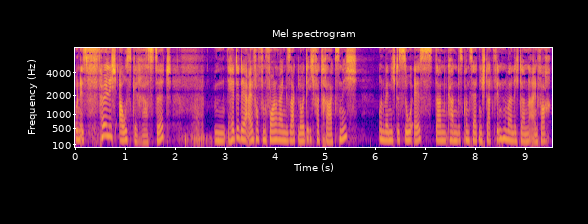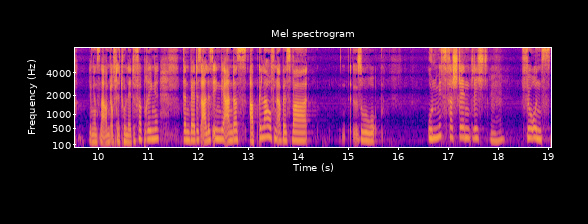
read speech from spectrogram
und ist völlig ausgerastet. Ähm, hätte der einfach von vornherein gesagt, Leute, ich vertrag's nicht. Und wenn ich das so esse, dann kann das Konzert nicht stattfinden, weil ich dann einfach den ganzen Abend auf der Toilette verbringe. Dann wäre das alles irgendwie anders abgelaufen. Aber es war so unmissverständlich mhm. für uns.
